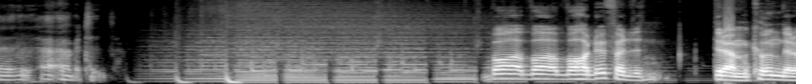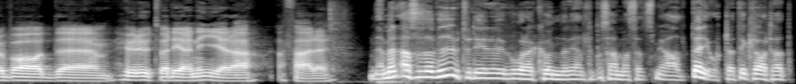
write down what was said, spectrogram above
eh, över tid. Vad, vad, vad har du för drömkunder och vad, eh, hur utvärderar ni era affärer? Nej, men alltså, så vi utvärderar ju våra kunder egentligen på samma sätt som jag alltid har gjort. Att det är klart att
